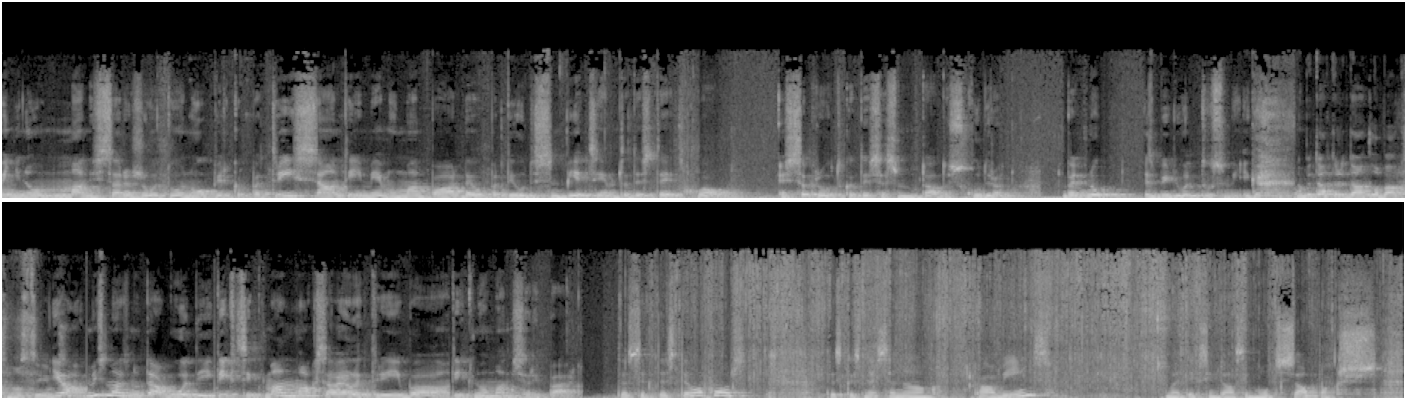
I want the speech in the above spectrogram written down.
viņi no manis saražoto nopirka par 3 centīmiem un man pārdeva par 25. Tad es teicu, klau, es saprotu, ka es esmu tāda skudra. Bet nu, es biju ļoti dusmīga. Nu, bet atradāt labākus nosacījumus. Jā, vismaz nu, tā godīgi. Tik cik man maksā elektrība, tik no manis arī pērk. Tas ir destilators, tas, kas nesenāk kā vīns, vai teiksim, tās ir mutes apakšas.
